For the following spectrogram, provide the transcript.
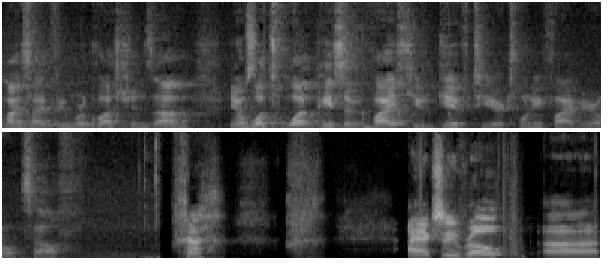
my side. A few more questions. Um, you know, what's one piece of advice you'd give to your 25 year old self? I actually wrote uh,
